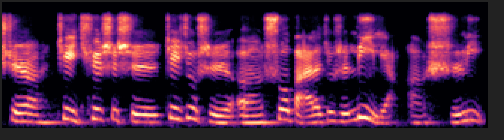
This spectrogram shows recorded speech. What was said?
是，这确实是，这就是，嗯，说白了就是力量啊，实力，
